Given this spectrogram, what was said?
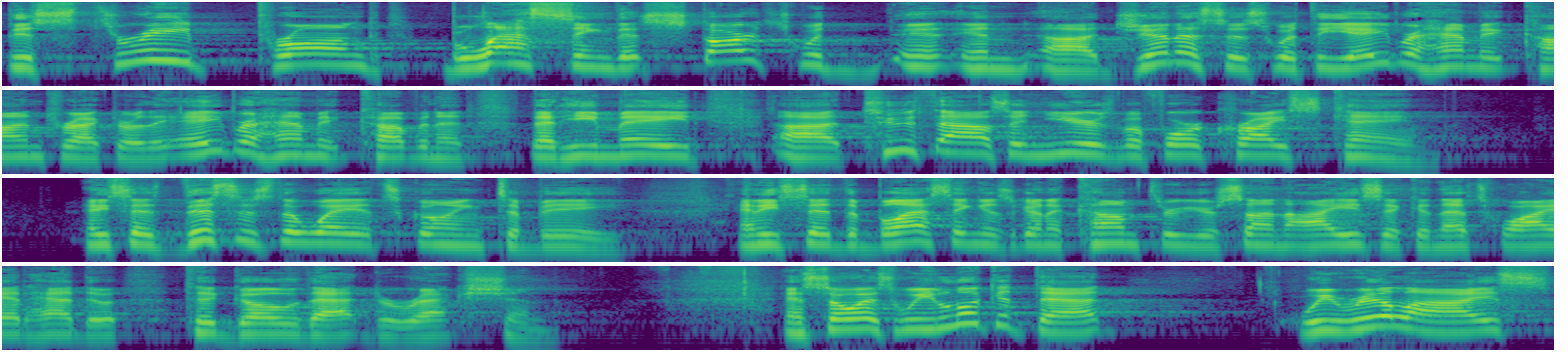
this three pronged blessing that starts with in, in uh, Genesis with the Abrahamic contract or the Abrahamic covenant that he made uh, 2,000 years before Christ came. And he says, This is the way it's going to be. And he said, The blessing is going to come through your son Isaac, and that's why it had to, to go that direction. And so as we look at that, we realize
